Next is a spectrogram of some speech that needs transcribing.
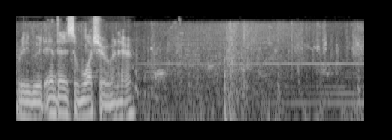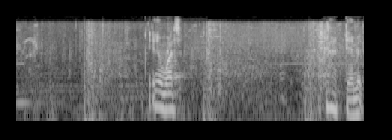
Really weird. And there's a watcher over there. You know what? God damn it.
